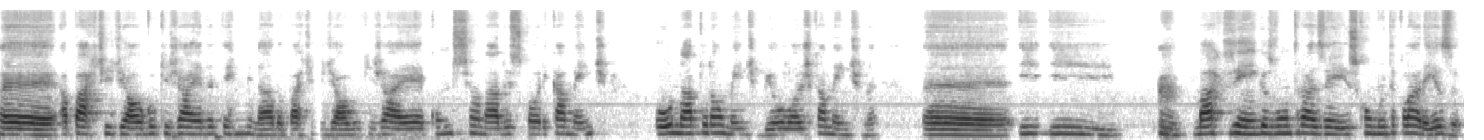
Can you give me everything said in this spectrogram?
é, a partir de algo que já é determinado, a partir de algo que já é condicionado historicamente ou naturalmente, biologicamente, né? É, e, e Marx e Engels vão trazer isso com muita clareza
